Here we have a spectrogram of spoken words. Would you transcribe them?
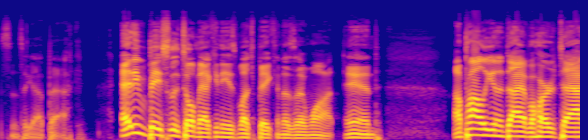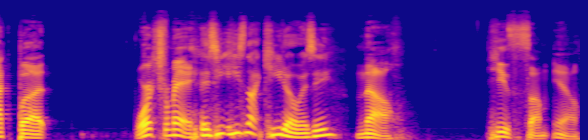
since I got back. Eddie basically told me I can eat as much bacon as I want, and I'm probably gonna die of a heart attack, but works for me. is he? He's not keto, is he? No. He's some, you know,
